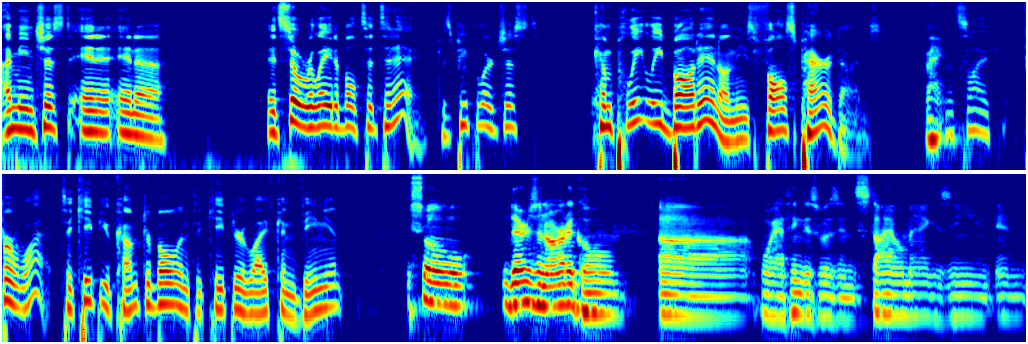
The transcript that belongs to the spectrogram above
i mean just in a in a it's so relatable to today because people are just completely bought in on these false paradigms right. it's like for what to keep you comfortable and to keep your life convenient So there's an article. Uh, boy, I think this was in Style magazine. And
